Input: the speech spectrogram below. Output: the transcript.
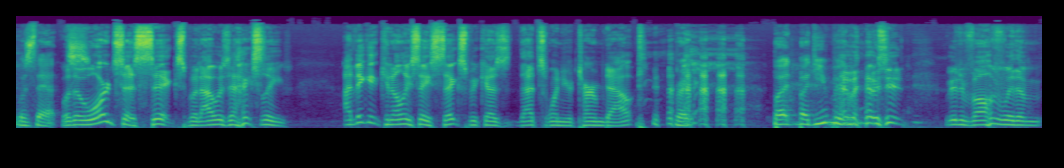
was that? well, the award says six, but I was actually, I think it can only say six because that's when you're termed out. right. But but you've been been involved with him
